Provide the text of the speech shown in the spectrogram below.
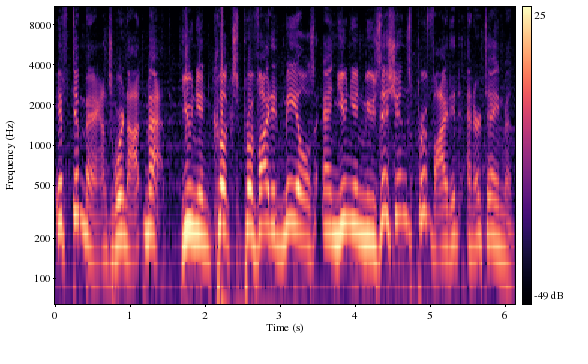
if demands were not met. Union cooks provided meals and union musicians provided entertainment.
